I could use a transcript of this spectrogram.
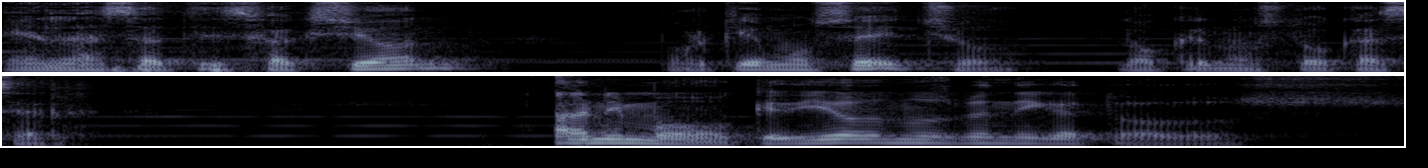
en la satisfacción porque hemos hecho lo que nos toca hacer. Ánimo, que Dios nos bendiga a todos.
